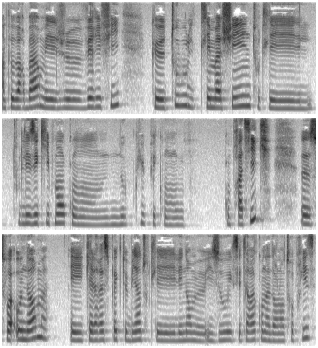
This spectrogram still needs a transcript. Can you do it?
un peu barbare, mais je vérifie que toutes les machines, toutes les, tous les équipements qu'on occupe et qu'on pratique euh, soient aux normes et qu'elles respectent bien toutes les, normes ISO, etc. qu'on a dans l'entreprise.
